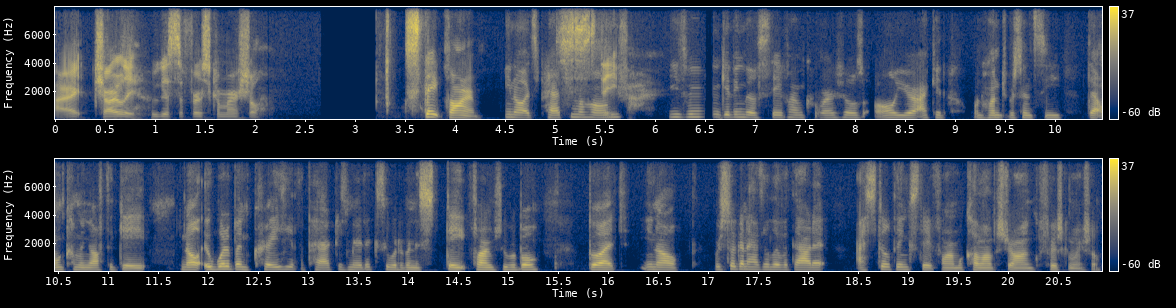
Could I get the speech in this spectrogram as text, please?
All right, Charlie, who gets the first commercial? State Farm. You know, it's Patrick Mahomes. State Farm. He's been getting those State Farm commercials all year. I could 100% see that one coming off the gate. You know, it would have been crazy if the Packers made it because it would have been a State Farm Super Bowl. But, you know, we're still going to have to live without it. I still think State Farm will come up strong first commercial.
